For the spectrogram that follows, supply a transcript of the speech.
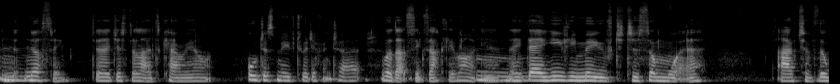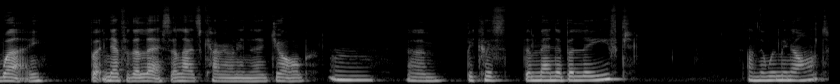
N- nothing. They're just allowed to carry on. Or just move to a different church? Well, that's exactly right. Yeah, they, they're usually moved to somewhere out of the way, but nevertheless allowed to carry on in their job um, because the men are believed and the women aren't.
